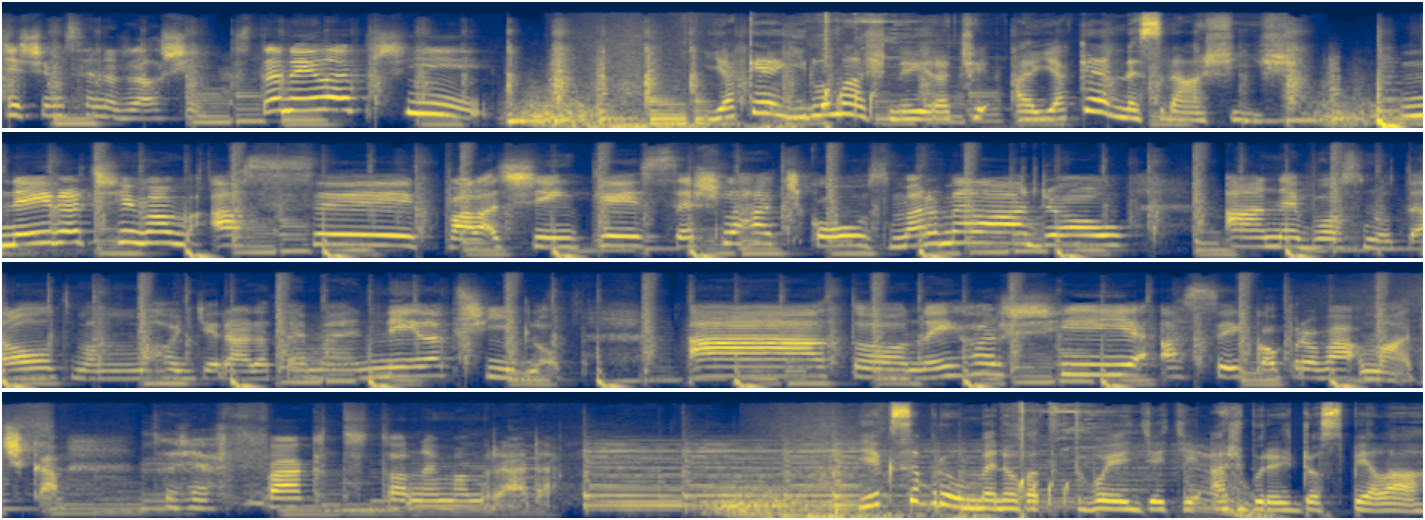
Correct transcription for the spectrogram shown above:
těším se na další. Jste nejlepší! Jaké jídlo máš nejradši a jaké nesnášíš? Nejradši mám asi palačinky se šlehačkou, s marmeládou a nebo s nutellou, to mám hodně ráda, to je moje nejlepší jídlo. A to nejhorší je asi koprová omáčka, protože fakt to nemám ráda. Jak se budou jmenovat tvoje děti, až budeš dospělá?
